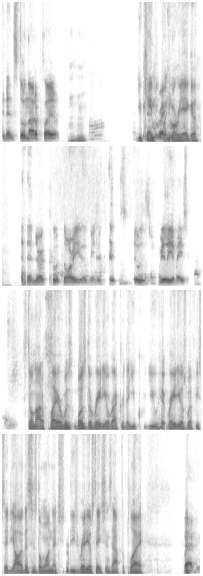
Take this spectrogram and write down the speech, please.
and then "Still Not a Player." Mm-hmm. You came up with Noreaga. and then there with Nori. I mean, it, it, it was really amazing. Still not a player was was the radio record that you you hit radios with. You said, "Y'all, this is the one that you, these radio stations have to play." But exactly.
